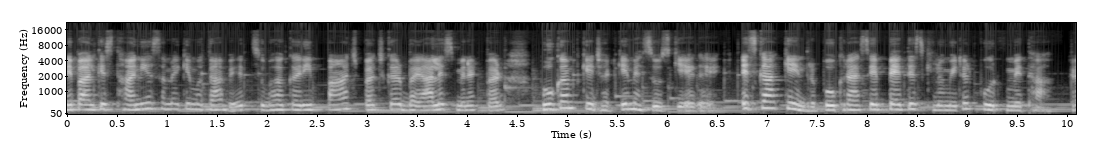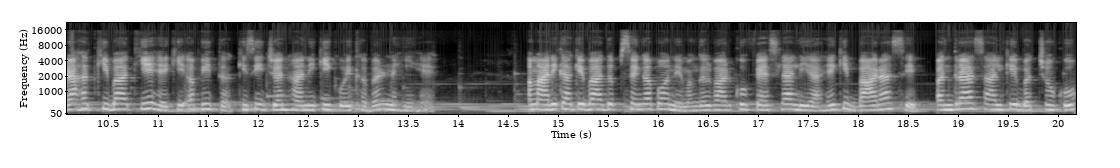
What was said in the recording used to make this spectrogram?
नेपाल के स्थानीय समय के मुताबिक सुबह करीब पाँच बजकर बयालीस मिनट पर भूकंप के झटके महसूस किए गए। इसका केंद्र पोखरा से 35 किलोमीटर पूर्व में था। राहत की बात यह है कि अभी तक किसी जनहानि की कोई खबर नहीं है। अमेरिका के बाद अब सिंगापुर ने मंगलवार को फैसला लिया है कि 12 से 15 साल के बच्चों को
